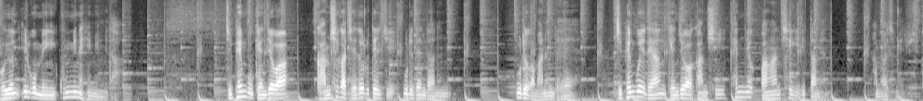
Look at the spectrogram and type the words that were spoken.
의원 7명이 국민의힘입니다. 집행부 견제와 감시가 제대로 될지 우려된다는 우려가 많은데 집행부에 대한 견제와 감시 협력 방안책이 있다면 한 말씀 해주십시오.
